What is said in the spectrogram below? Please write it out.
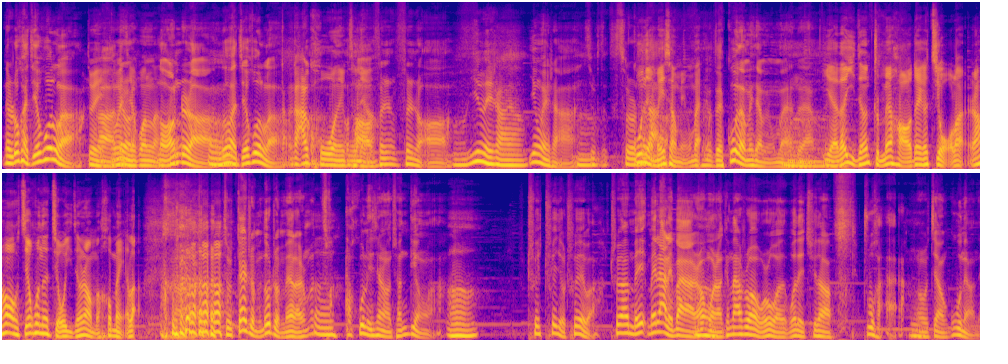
那时候都快结婚了，对都快结婚了老王知道，嗯都快结婚了，嘎嘎哭那我操，姑娘，分分手，嗯因为啥呀？因为啥？嗯就是岁数姑娘没想明白，对对，姑娘没想明白，对，野的已经准备好这个酒了，然后结婚的酒已经让我们喝没了。就该准备都准备了，什么嗯婚礼现场全定了，啊吹吹就吹吧，吹完没没俩礼拜，然后我让跟他说，我说我我得去趟珠海，嗯我说我见我姑娘去，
